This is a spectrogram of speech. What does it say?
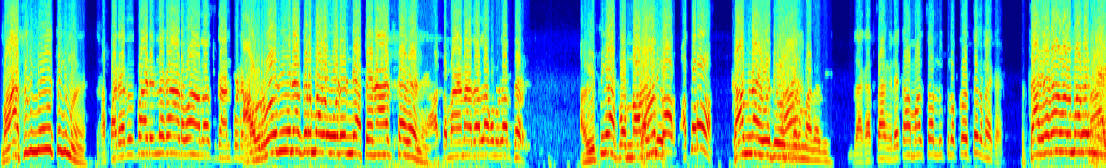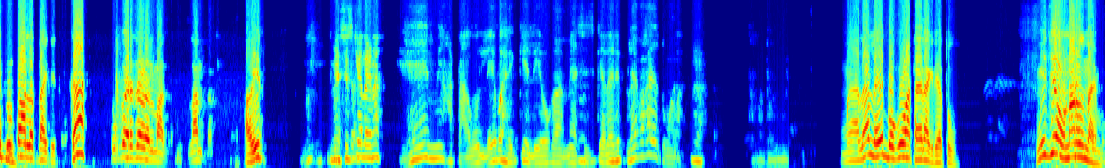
मग असं मी येतो की मग? झपाट्यातच पाडीला का आडवा आलाच घाण अहो, रोज येईना तर मला ओढून नेता ना आज काय झालं? आता माझ्या नादाला लागून लागतात अहो, येतो की आपण मला ते- काम नाही होत दिवसभर मला बी लागा चांगल्या कामाला चाललो तुला कळतं का नाही काय? चांगल्या कामाला मला बी नाही, नाही. तू चालत नाही तिथं. का? तू घर जळल माझं. लांबता अहो, इत- मेसेज केलाय ना? हे मी हटावं लय भारी केले हो का? मेसेज केला रिप्लाय बघायचा तुम्हाला. हा. थांबा. मला लय बघू वाटायला लागल्या तू. मी जेवणारच नाही मग.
